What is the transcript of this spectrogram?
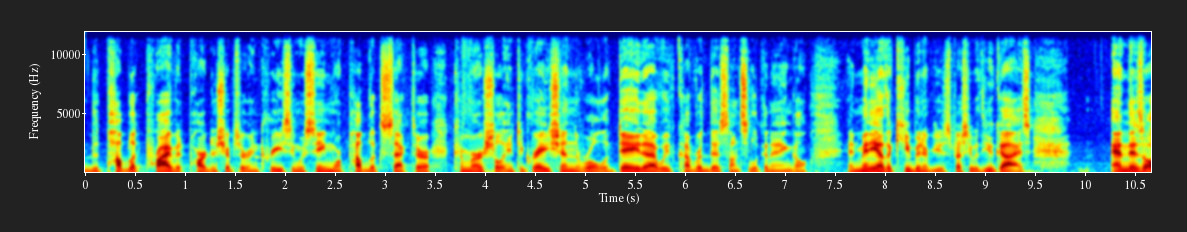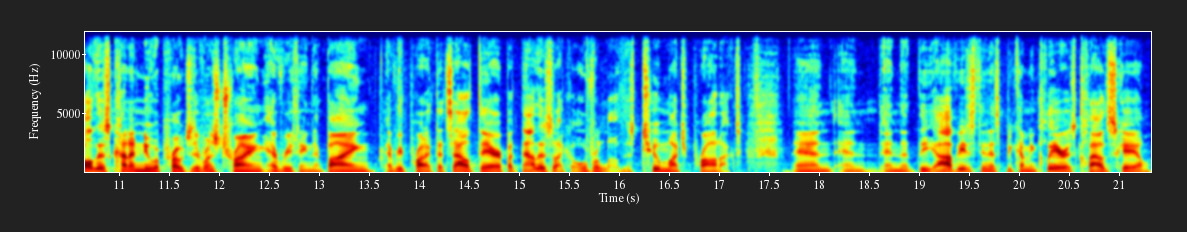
the public-private partnerships are increasing. We're seeing more public sector, commercial integration, the role of data. We've covered this on SiliconANGLE and many other CUBE interviews, especially with you guys. And there's all this kind of new approaches. Everyone's trying everything. They're buying every product that's out there, but now there's like overload. There's too much product. And, and, and the, the obvious thing that's becoming clear is cloud scale,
